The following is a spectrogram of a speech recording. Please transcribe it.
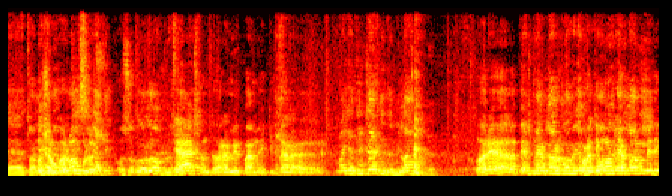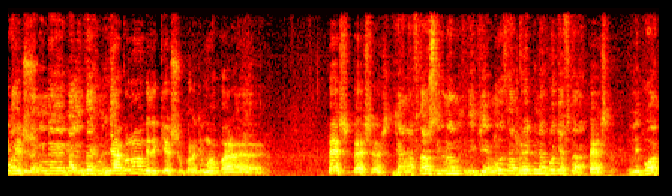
Ε, τον Ο είχαν Σογκολόπουλος. ρωτήσει γιατί- Ο Σογκολόπουλος. Ε, τον άστον είχαν- τώρα, μην πάμε εκεί πέρα. Μα για την τέχνη δεν μιλάμε. Ωραία, αλλά πες Δεν μια μιλάμε μόνο για το προτιμώ κόμμα, μια μιλάμε γνώμη οι δική υπόλοιποι, σου. Δεν είναι καλλιτέχνες. Μια γνώμη δική σου προτιμώ παρά... Πες, πες, πες, Για να φτάσω στη γνώμη τη δική μου θα πρέπει να πω και αυτά. πες το. Λοιπόν,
